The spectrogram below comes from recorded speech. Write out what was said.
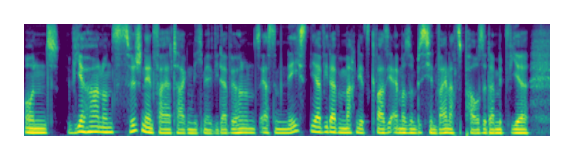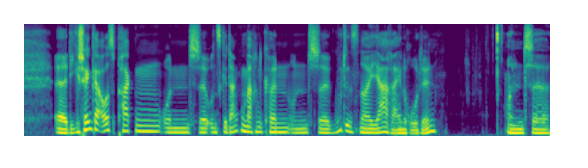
Und wir hören uns zwischen den Feiertagen nicht mehr wieder. Wir hören uns erst im nächsten Jahr wieder. Wir machen jetzt quasi einmal so ein bisschen Weihnachtspause, damit wir äh, die Geschenke auspacken und äh, uns Gedanken machen können und äh, gut ins neue Jahr reinrodeln. Und äh,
